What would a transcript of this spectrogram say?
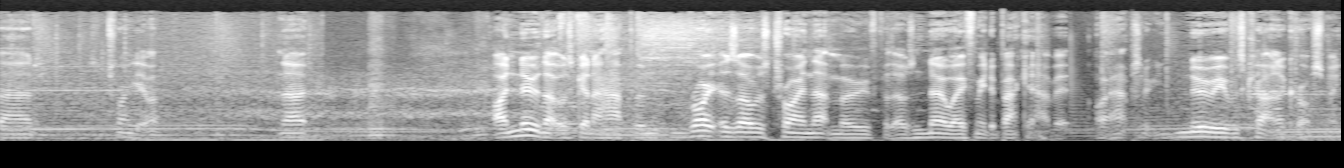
Bad? Try and get one. No. I knew that was going to happen right as I was trying that move, but there was no way for me to back out of it. I absolutely knew he was cutting across me,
